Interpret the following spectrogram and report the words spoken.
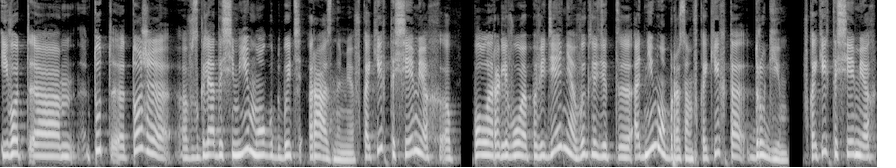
И вот э, тут тоже взгляды семьи могут быть разными. В каких-то семьях э, полуролевое поведение выглядит э, одним образом, в каких-то другим. В каких-то семьях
